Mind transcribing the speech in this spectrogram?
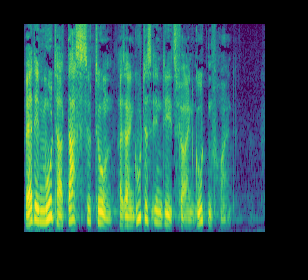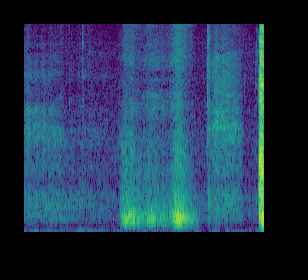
wer den Mut hat, das zu tun, also ein gutes Indiz für einen guten Freund. Oh,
